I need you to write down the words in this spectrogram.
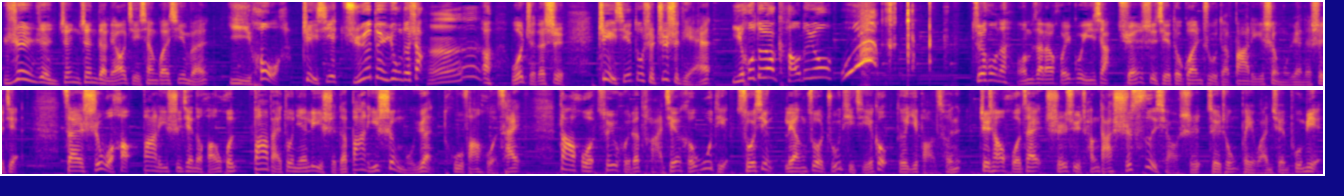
认认真真的了解相关新闻。以后啊，这些绝对用得上啊！我指的是这些都是知识点，以后都要考的哟。最后呢，我们再来回顾一下全世界都关注的巴黎圣母院的事件。在十五号巴黎时间的黄昏，八百多年历史的巴黎圣母院突发火灾，大火摧毁了塔尖和屋顶，所幸两座主体结构得以保存。这场火灾持续长达十四小时，最终被完全扑灭。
